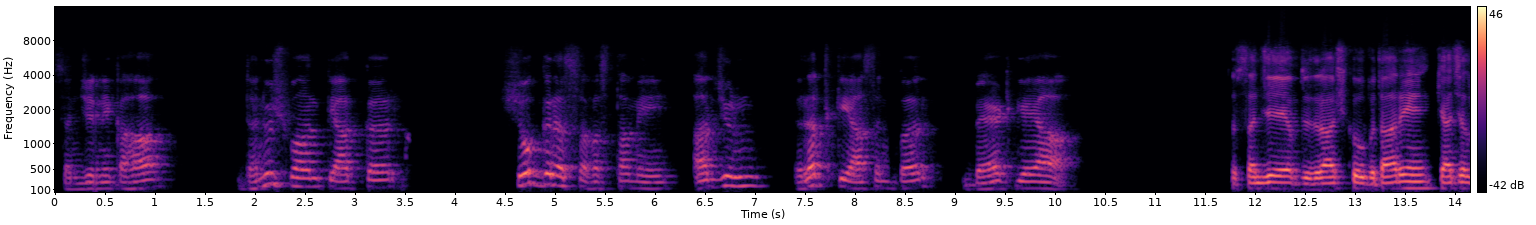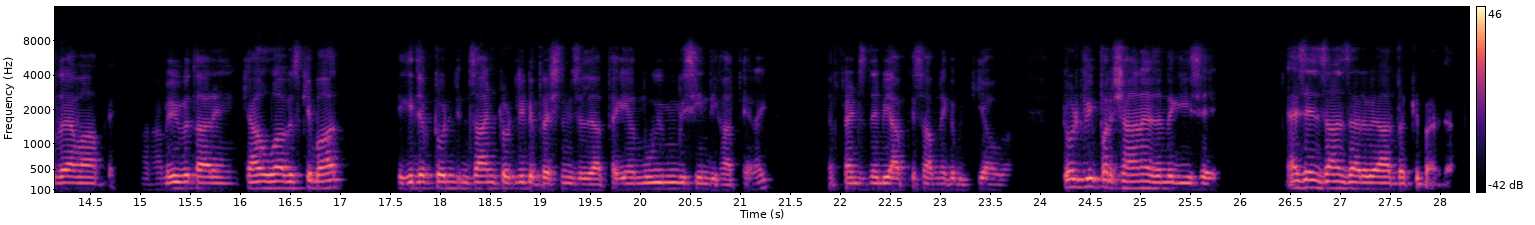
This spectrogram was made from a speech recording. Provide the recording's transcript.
संजय ने कहा, धनुष्वान त्याग कर शोकग्रस्त अवस्था में अर्जुन रथ के आसन पर बैठ गया। तो संजय अब धृतराज को बता रहे हैं, क्या चल रहा है वहाँ पे? और हमें भी बता रहे हैं, क्या हुआ अब इसके बाद? देखिए, जब तो इंसान टोटली डिप्रेशन में चल जाता है मूवी में भी सीन दिखाते हैं राइट फ्रेंड्स ने भी आपके सामने कभी किया होगा। टोटली परेशान है ज़िंदगी से। ऐसे इंसान सर पे हाथ रख के बैठ जाते है।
